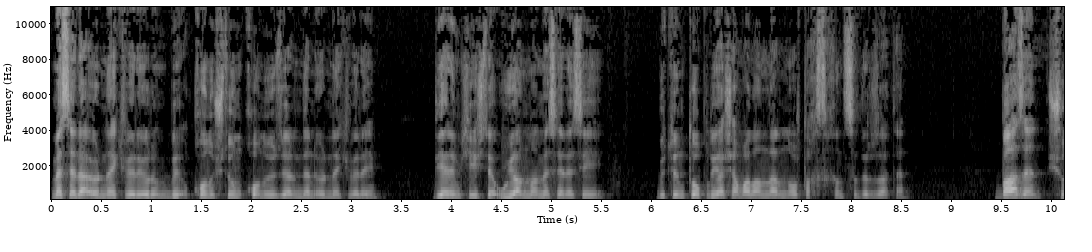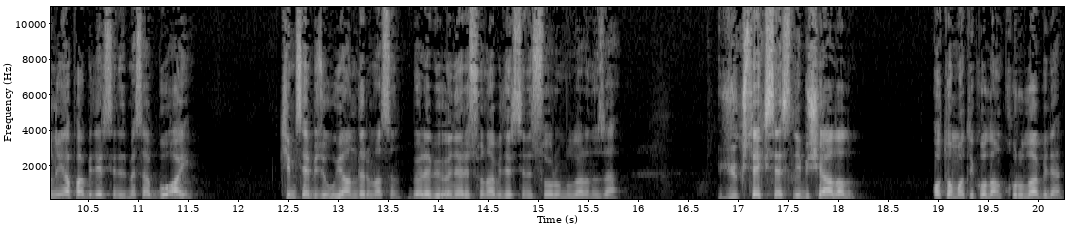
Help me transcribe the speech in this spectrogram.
Mesela örnek veriyorum, bir konuştuğum konu üzerinden örnek vereyim. Diyelim ki işte uyanma meselesi bütün toplu yaşam alanlarının ortak sıkıntısıdır zaten. Bazen şunu yapabilirsiniz. Mesela bu ay kimse bizi uyandırmasın. Böyle bir öneri sunabilirsiniz sorumlularınıza. Yüksek sesli bir şey alalım. Otomatik olan kurulabilen.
